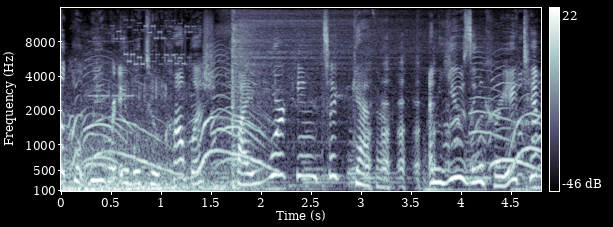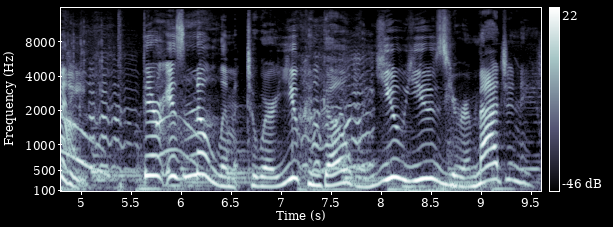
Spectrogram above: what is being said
Look what we were able to accomplish by working together and using creativity. There is no limit to where you can go when you use your imagination.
